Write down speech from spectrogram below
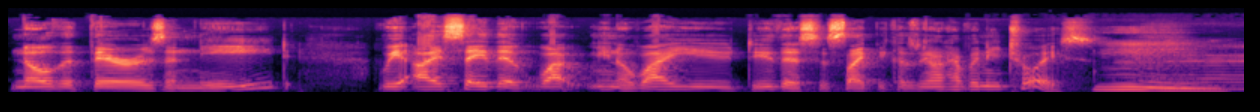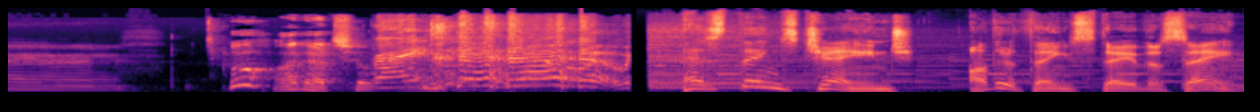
know that there is a need. We I say that why you know why you do this? It's like because we don't have any choice. Hmm. Whew, I got chills. Right? As things change, other things stay the same,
